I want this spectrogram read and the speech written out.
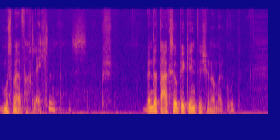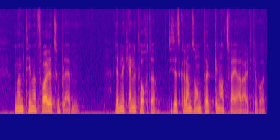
muss man einfach lächeln. Das, wenn der Tag so beginnt, ist schon einmal gut. Um am Thema Freude zu bleiben. Ich habe eine kleine Tochter, die ist jetzt gerade am Sonntag genau zwei Jahre alt geworden.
